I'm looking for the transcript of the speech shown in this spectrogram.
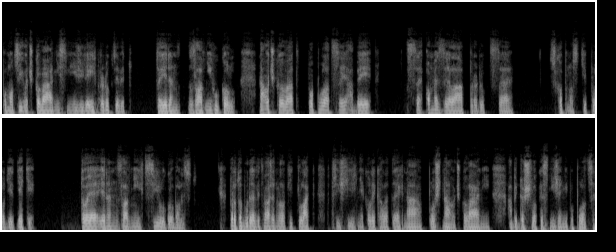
pomocí očkování snížit jejich produktivitu. To je jeden z hlavních úkolů. Naočkovat populaci, aby se omezila produkce schopnosti plodit děti. To je jeden z hlavních cílů globalistů. Proto bude vytvářen velký tlak v příštích několika letech na plošná očkování, aby došlo ke snížení populace.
